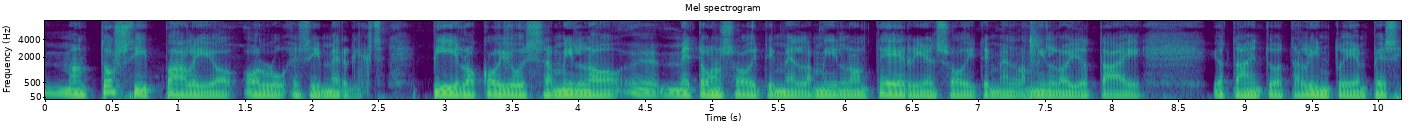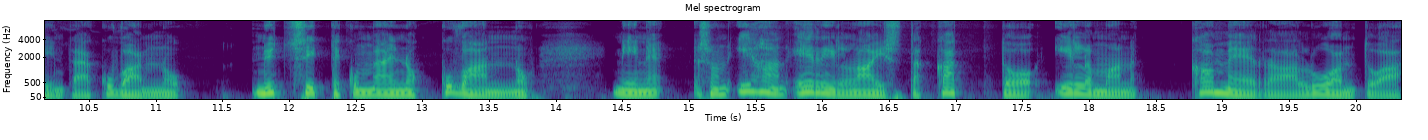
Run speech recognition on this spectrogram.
mä oon tosi paljon ollut esimerkiksi piilokojuissa, milloin meton soitimella, milloin teerien soitimella, milloin jotain, jotain tuota lintujen pesintää kuvannut. Nyt sitten kun mä en ole kuvannut, niin se on ihan erilaista katsoa ilman kameraa luontoa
